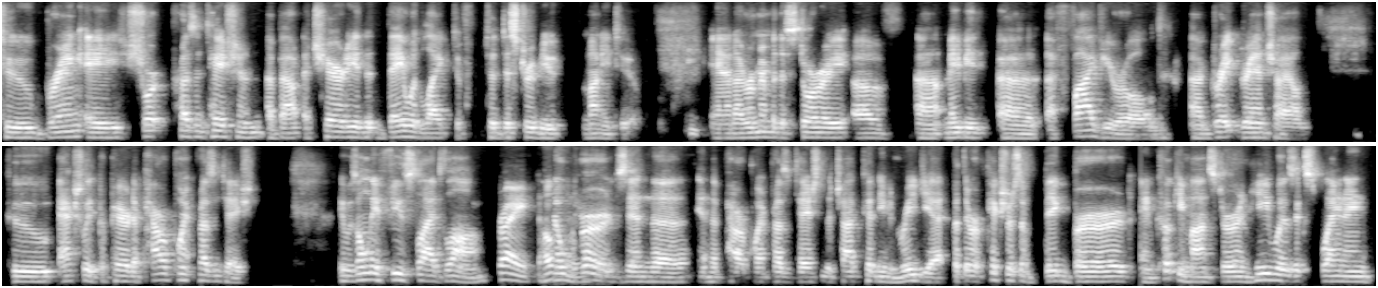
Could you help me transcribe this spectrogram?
to bring a short presentation about a charity that they would like to, to distribute money to. And I remember the story of uh, maybe a, a five year old, a great grandchild, who actually prepared a PowerPoint presentation it was only a few slides long. Right. Hopefully. No words in the in the PowerPoint presentation. The child couldn't even read yet, but there were pictures of Big Bird and Cookie Monster, and he was explaining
